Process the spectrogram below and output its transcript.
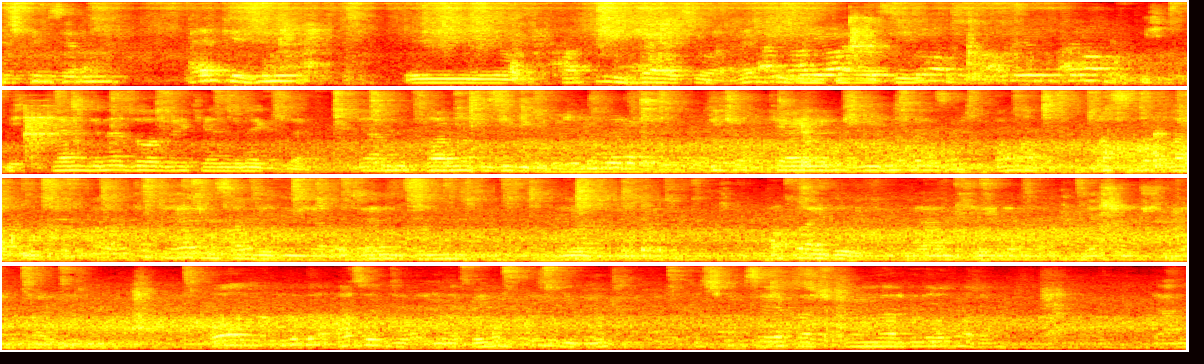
hiç kimsenin, herkesin eee farklı bir hikayesi var. Herkesin hikayesi kendine zor ve kendine güzel. Yani bu karma dizi gibidir. Birçok hikayelerimiz birbirine benzer ama aslında farklı. Çünkü her insan bir dünya, her insanın eee apayrı yani şeyler var, yaşamışlıklar vardır. O anlamda da az önce de yine belirttiğim gibi hiç kimseye karşı önyargılı olmadan yani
